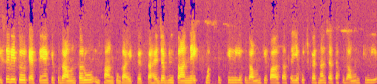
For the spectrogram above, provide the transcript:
इसीलिए तो कहते हैं कि खुदावन का रूह इंसान को गाइड करता है। जब इंसान ने एक मकसद के लिए खुदावन के पास आता है या कुछ करना चाहता है खुदावन के लिए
